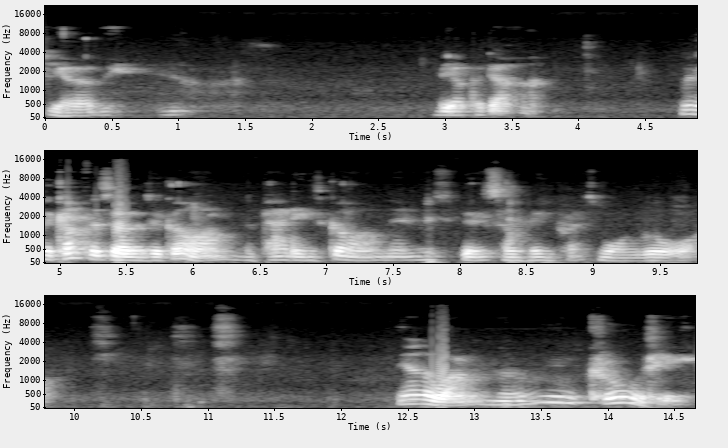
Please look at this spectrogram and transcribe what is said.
You know. When the comfort zones are gone, the padding's gone, then doing something perhaps more raw. The other one, hmm, cruelty.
